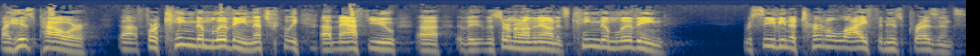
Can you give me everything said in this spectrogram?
by his power uh, for kingdom living. That's really uh, Matthew, uh, the, the Sermon on the Mount. It's kingdom living, receiving eternal life in his presence.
